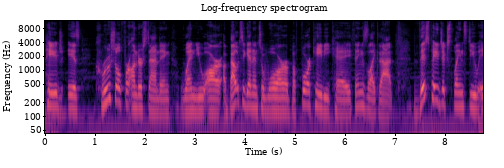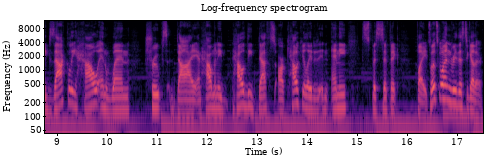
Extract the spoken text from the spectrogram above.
page is crucial for understanding when you are about to get into war before kvk things like that. This page explains to you exactly how and when troops die and how many how the deaths are calculated in any specific fight. So let's go ahead and read this together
